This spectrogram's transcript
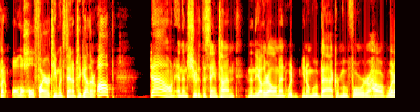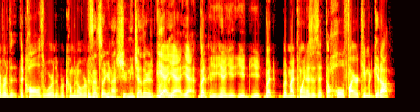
but all the whole fire team would stand up together up down and then shoot at the same time and then the other element would you know move back or move forward or how whatever the, the calls were that were coming over Is for- that so you're not shooting each other? yeah, yeah, yeah. But you, you know, you, you, you, but, but my point is, is that the whole fire team would get up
